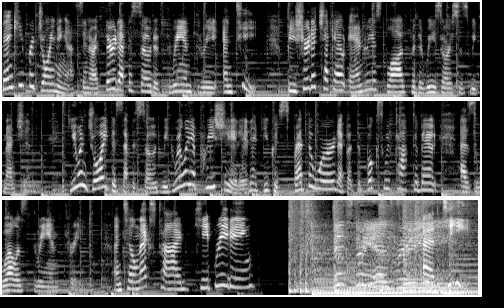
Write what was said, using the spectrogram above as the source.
Thank you for joining us in our third episode of 3 and 3 and tea. Be sure to check out Andrea's blog for the resources we've mentioned. If you enjoyed this episode, we'd really appreciate it if you could spread the word about the books we've talked about, as well as 3 and 3. Until next time, keep reading. It's three and three. And tea.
